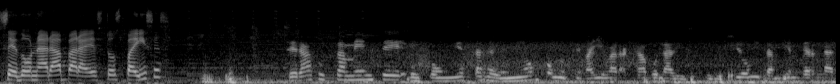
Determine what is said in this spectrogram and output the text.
se donará para estos países será justamente eh, con esta reunión como se va a llevar a cabo la distribución y también ver las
